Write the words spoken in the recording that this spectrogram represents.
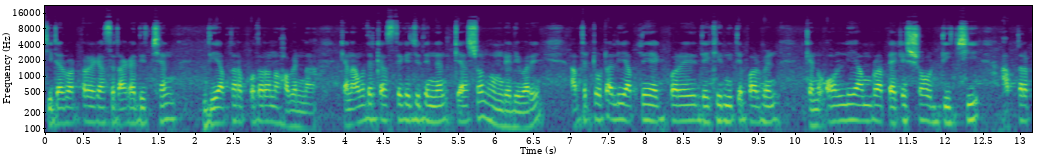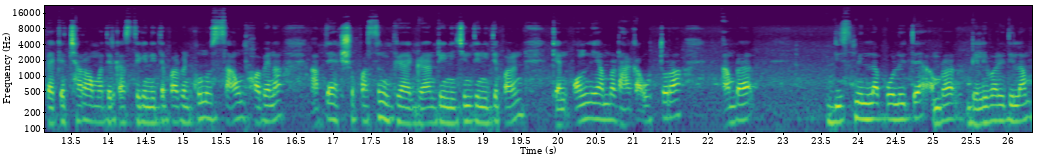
চিটার বাটপারের কাছে টাকা দিচ্ছেন। দিয়ে আপনারা প্রতারণা হবেন না। কেন? আমাদের কাছ থেকে যদি নেন ক্যাশ অন হোম ডেলিভারি আপনি টোটালি আপনি একবারে দেখে নিতে পারবেন। কেন? অনলি আমরা প্যাকেজ সহ দিচ্ছি। আপনারা প্যাকেজ ছাড়াও আমাদের কাছ থেকে নিতে পারবেন। কোনো সাউন্ড হবে না। আপনি একশো পার্সেন্ট গ্যারান্টি নিশ্চিন্তে নিতে পারেন। কেন? অনলি আমরা ঢাকা, উত্তরা, আমরা বিসমিল্লা পলিতে আমরা ডেলিভারি দিলাম।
